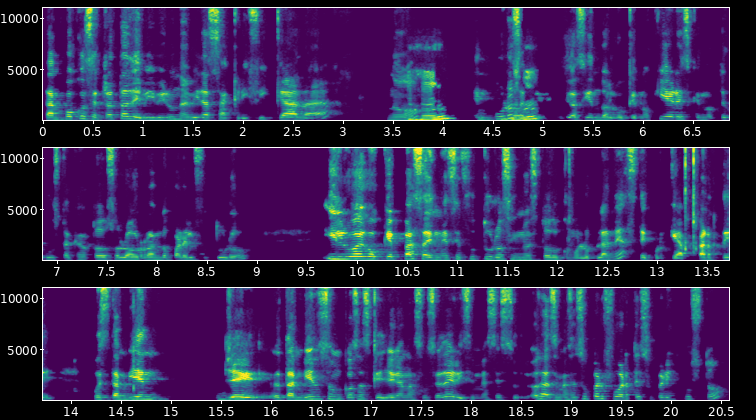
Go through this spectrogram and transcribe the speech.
tampoco se trata de vivir una vida sacrificada, ¿no? En puro sacrificio, haciendo algo que no quieres, que no te gusta, que no todo solo ahorrando para el futuro. Y luego, ¿qué pasa en ese futuro si no es todo como lo planeaste? Porque aparte, pues también, también son cosas que llegan a suceder y se me hace, o sea, se me hace súper fuerte, súper injusto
